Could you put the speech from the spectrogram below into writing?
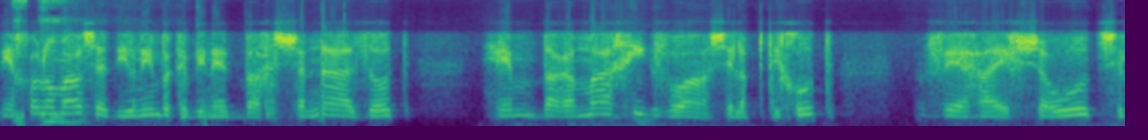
אני יכול לומר שהדיונים בקבינט בשנה הזאת הם ברמה הכי גבוהה של הפתיחות והאפשרות של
